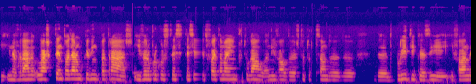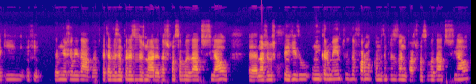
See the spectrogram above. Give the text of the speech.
E, e, na verdade, eu acho que tento olhar um bocadinho para trás e ver o percurso que tem, tem sido feito também em Portugal, a nível da estruturação de, de, de, de políticas e, e, falando aqui, enfim, da minha realidade, né? até das empresas na área da responsabilidade social. Uh, nós vemos que tem havido um incremento da forma como as empresas olham para a responsabilidade social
